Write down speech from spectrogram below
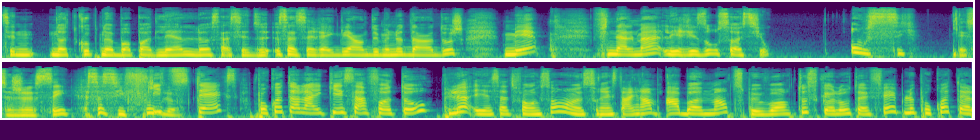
Tu sais, notre couple ne bat pas de l'aile, là. Ça s'est réglé en deux minutes dans la douche. Mais, finalement, les réseaux sociaux aussi. Et ça, je sais. Ça, c'est fou, Qui là. tu textes, pourquoi tu as liké sa photo? Puis là, il y a cette fonction euh, sur Instagram, abonnement, tu peux voir tout ce que l'autre a fait. Puis là, pourquoi tu as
